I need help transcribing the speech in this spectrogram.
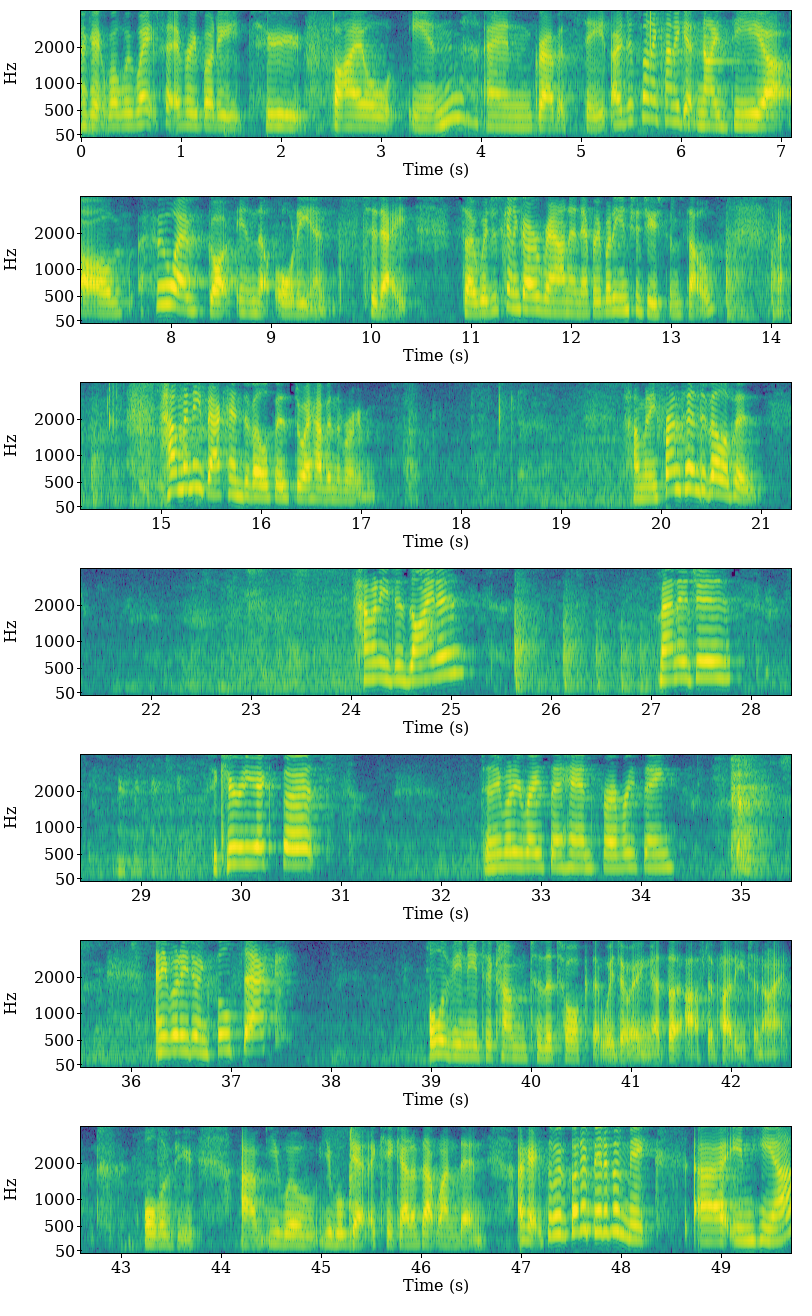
Okay, while we wait for everybody to file in and grab a seat, I just want to kind of get an idea of who I've got in the audience today. So we're just going to go around and everybody introduce themselves. How many back-end developers do I have in the room? How many front-end developers? How many designers? Managers? Security experts? Did anybody raise their hand for everything? Anybody doing full stack? All of you need to come to the talk that we're doing at the after party tonight. All of you. Um, you will you will get a kick out of that one then. Okay, so we've got a bit of a mix uh, in here,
